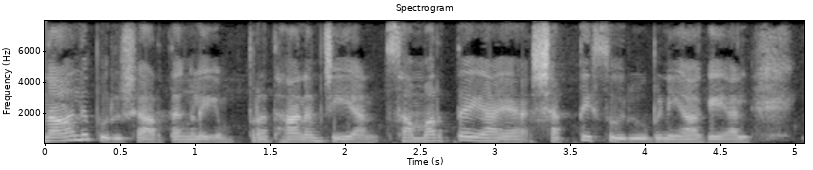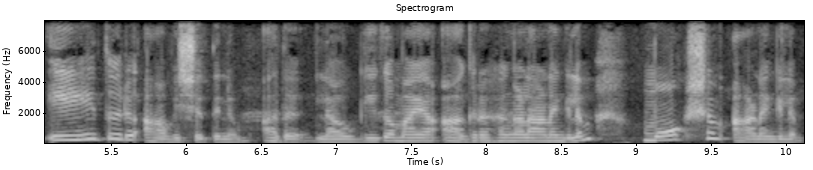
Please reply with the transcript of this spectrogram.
നാല് പുരുഷാർത്ഥങ്ങളെയും പ്രധാനം ചെയ്യാൻ സമർത്ഥയായ ശക്തി സ്വരൂപിണിയാകയാൽ ഏതൊരു ആവശ്യത്തിനും അത് ലൗകികമായ ആഗ്രഹങ്ങളാണെങ്കിലും മോക്ഷം ആണെങ്കിലും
